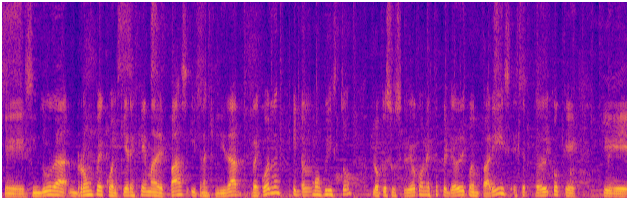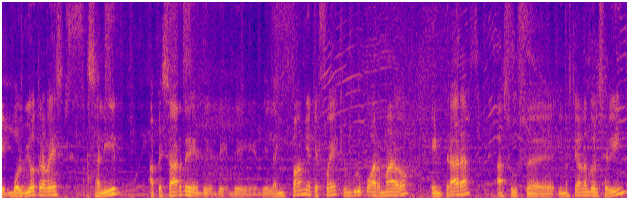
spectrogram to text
que sin duda rompe cualquier esquema de paz y tranquilidad. Recuerden que ya hemos visto lo que sucedió con este periódico en París, este periódico que que volvió otra vez a salir a pesar de, la infamia que fue que un grupo armado entrara a sus, eh, y no estoy hablando del SEBIN,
